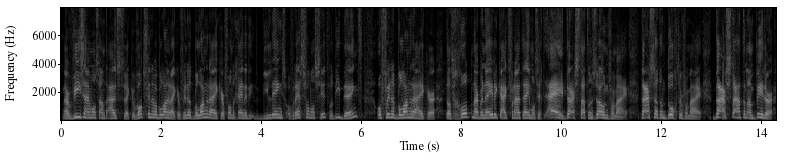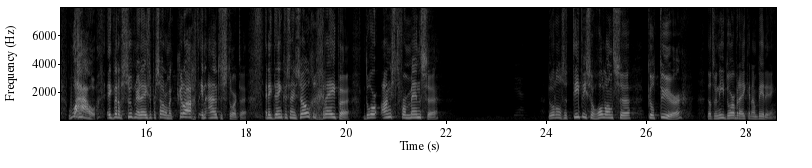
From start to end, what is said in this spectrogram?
naar wie zijn we ons aan het uitstrekken? Wat vinden we belangrijker? Vinden we het belangrijker van degene die, links of rechts van ons zit, wat die denkt? Of vinden we het belangrijker dat God naar beneden kijkt vanuit de hemel en zegt: Hé, hey, daar staat een zoon van mij. Daar staat een dochter van mij. Daar staat een aanbidder. Wauw, ik ben op zoek naar deze persoon om een kracht in uit te storten. En ik denk, we zijn zo gegrepen door angst voor mensen. Door onze typische Hollandse cultuur, dat we niet doorbreken in aanbidding.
